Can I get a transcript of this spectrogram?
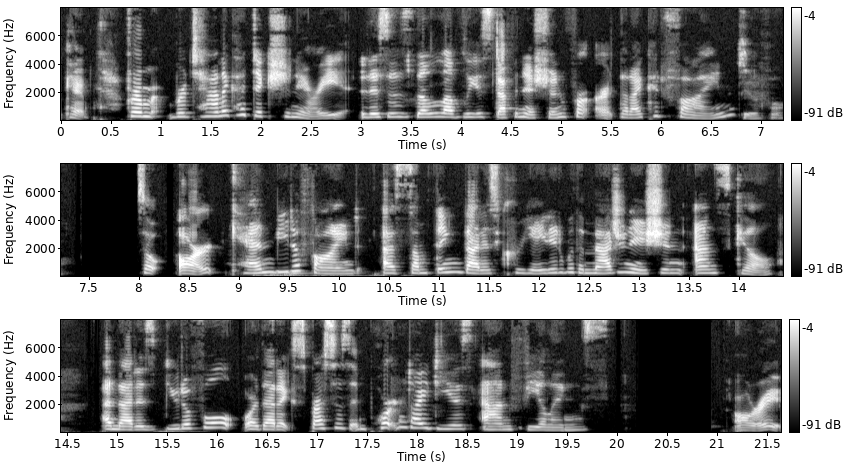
Okay, from Britannica Dictionary, this is the loveliest definition for art that I could find. Beautiful. So, art can be defined as something that is created with imagination and skill, and that is beautiful or that expresses important ideas and feelings. All right.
